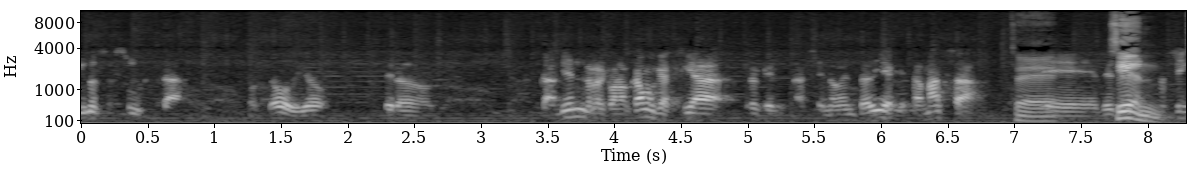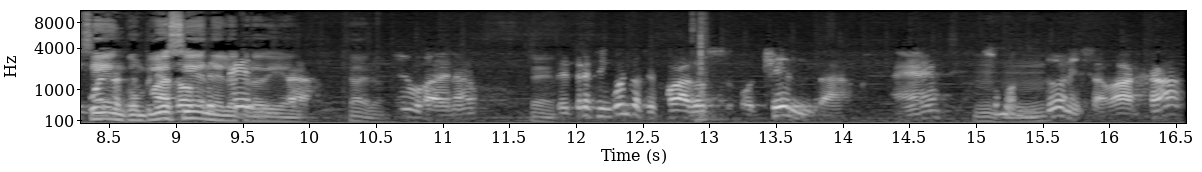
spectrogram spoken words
y uno se asusta, obvio, pero también reconozcamos que hacía, creo que hace 90 días que esa masa... Eh, de 100, 100, cumplió 100 el otro día. Claro. Y bueno, de 3.50 se fue a 2.80. ¿eh? Es un montón esa baja.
